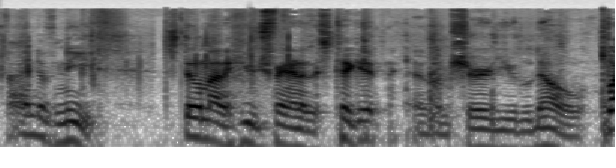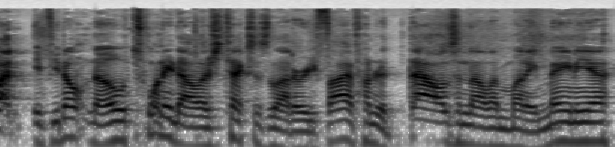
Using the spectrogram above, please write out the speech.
Kind of neat. Still not a huge fan of this ticket, as I'm sure you know. But if you don't know, $20 Texas Lottery, $500,000 Money Mania.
